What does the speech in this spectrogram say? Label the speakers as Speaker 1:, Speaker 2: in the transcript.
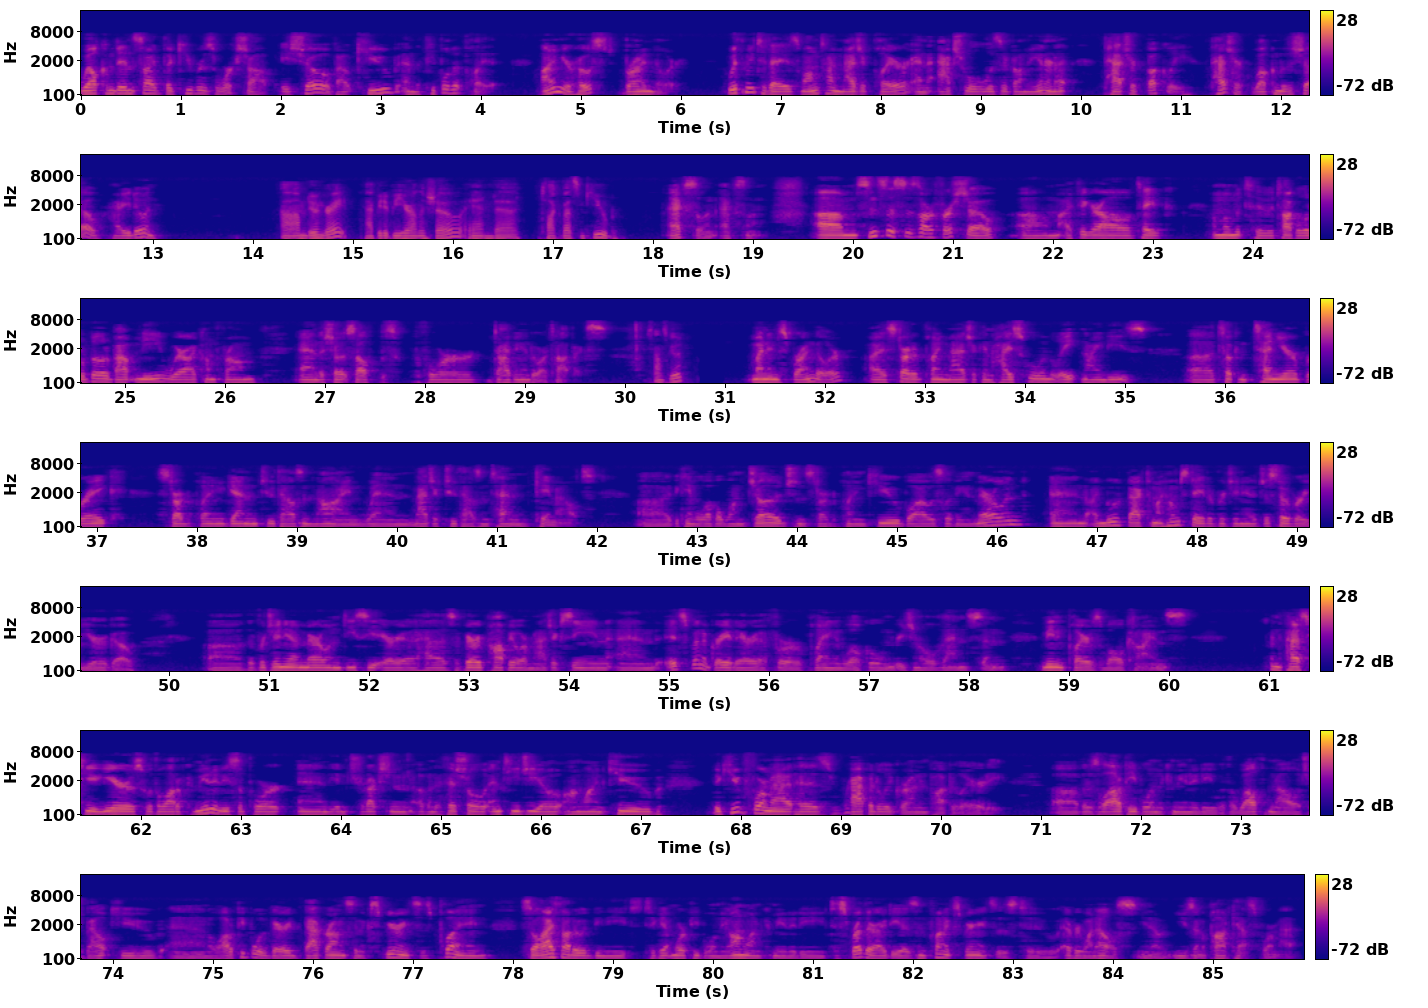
Speaker 1: Welcome to Inside the Cubers Workshop, a show about Cube and the people that play it. I'm your host, Brian Miller. With me today is longtime Magic player and actual wizard on the internet, Patrick Buckley. Patrick, welcome to the show. How are you doing?
Speaker 2: Uh, I'm doing great. Happy to be here on the show and uh, talk about some Cube.
Speaker 1: Excellent, excellent. Um, since this is our first show, um, I figure I'll take a moment to talk a little bit about me, where I come from, and the show itself before diving into our topics.
Speaker 2: Sounds good.
Speaker 1: My name is Brian Miller. I started playing Magic in high school in the late 90s, uh, took a 10 year break, started playing again in 2009 when Magic 2010 came out. Uh, I became a level 1 judge and started playing Cube while I was living in Maryland, and I moved back to my home state of Virginia just over a year ago. Uh, the Virginia, Maryland, DC area has a very popular magic scene, and it's been a great area for playing in local and regional events and meeting players of all kinds. In the past few years, with a lot of community support and the introduction of an official MTGO online cube, the cube format has rapidly grown in popularity. Uh, there's a lot of people in the community with a wealth of knowledge about cube, and a lot of people with varied backgrounds and experiences playing so I thought it would be neat to get more people in the online community to spread their ideas and fun experiences to everyone else, you know, using a podcast format.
